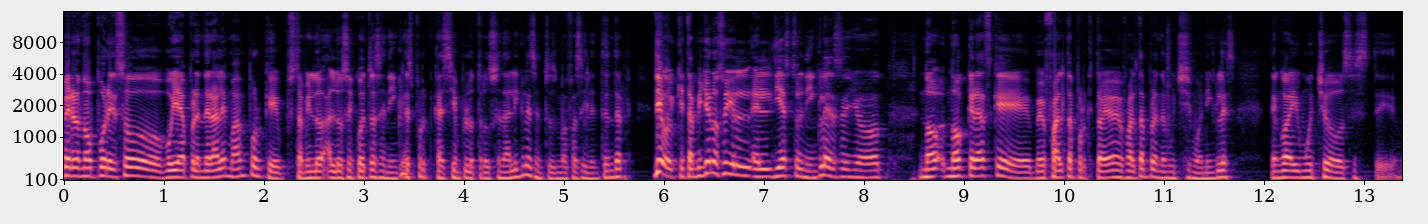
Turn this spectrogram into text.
pero no por eso voy a aprender alemán porque pues, también los encuentras en inglés porque casi siempre lo traducen al inglés, entonces es más fácil entender. Digo, que también yo no soy el, diestro en inglés, ¿eh? yo no, no creas que me falta porque todavía me falta aprender muchísimo en inglés. Tengo ahí muchos este,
